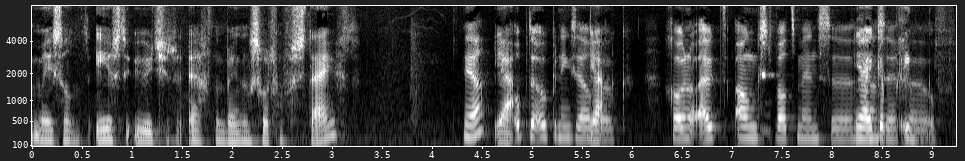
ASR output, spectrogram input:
meestal het eerste uurtje, echt, dan ben ik een soort van verstijfd. Ja? Ja. Op de opening zelf Ja. ook? Gewoon uit angst wat mensen Ja, gaan ik heb- zeggen? ik- of...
